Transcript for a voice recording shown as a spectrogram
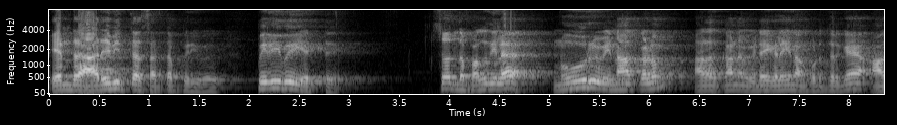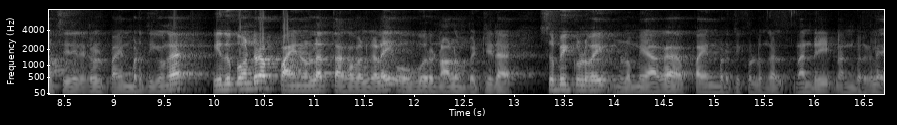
என்று அறிவித்த சட்டப்பிரிவு பிரிவு எட்டு. ஸோ இந்த பகுதியில் நூறு வினாக்களும் அதற்கான விடைகளையும் நான் கொடுத்துருக்கேன். ஆசிரியர்கள் பயன்படுத்திக்கோங்க. இது போன்ற பயனுள்ள தகவல்களை ஒவ்வொரு நாளும் பெற்றிட சுபிக்குழுவை முழுமையாக பயன்படுத்தி கொள்ளுங்கள். நன்றி நண்பர்களே.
